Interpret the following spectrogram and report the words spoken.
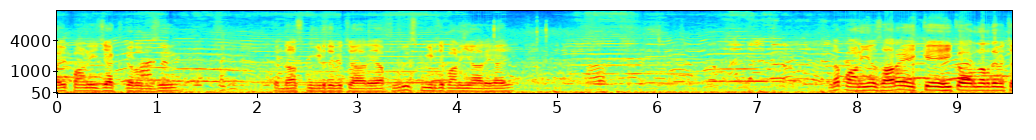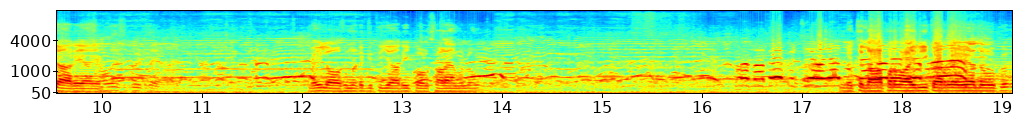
ਬਾਈ ਪਾਣੀ ਚੈੱਕ ਕਰੋ ਤੁਸੀਂ। ਕਿੰਨਾ ਸਪੀਡ ਦੇ ਵਿੱਚ ਆ ਰਿਹਾ ਪੂਰੀ ਸਪੀਡ 'ਚ ਪਾਣੀ ਆ ਰਿਹਾ ਹੈ। ਇਹਦਾ ਪਾਣੀ ਆ ਸਾਰਾ ਇੱਕ ਇਹੀ ਕਾਰਨਰ ਦੇ ਵਿੱਚ ਆ ਰਿਹਾ ਹੈ। ਸਪੀਡ ਤੇ ਆ ਰਿਹਾ। ਬਈ ਲੌਸਮੈਂਟ ਕੀਤੀ ਜਾ ਰਹੀ ਪੁਲਿਸ ਵਾਲਿਆਂ ਵੱਲੋਂ। ਵਿੱਚ ਲਾਪਰਵਾਹੀ ਵੀ ਕਰ ਰਹੇ ਆ ਲੋਕ।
